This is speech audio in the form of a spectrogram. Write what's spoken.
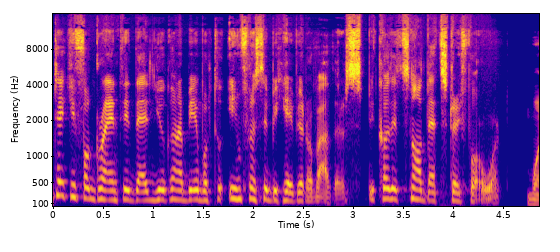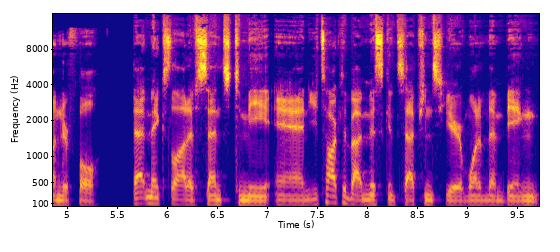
take it for granted that you're going to be able to influence the behavior of others because it's not that straightforward. Wonderful. That makes a lot of sense to me. And you talked about misconceptions here. One of them being,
